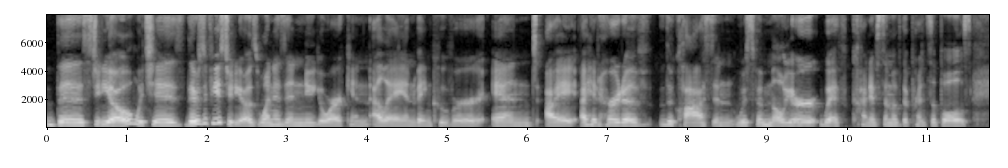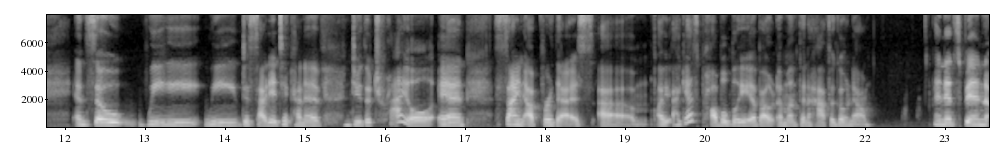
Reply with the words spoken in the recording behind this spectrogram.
the studio, which is there's a few studios. One is in New York and LA and Vancouver. And I I had heard of the class and was familiar with kind of some of the principles and so we we decided to kind of do the trial and sign up for this um, I, I guess probably about a month and a half ago now and it's been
